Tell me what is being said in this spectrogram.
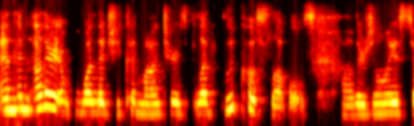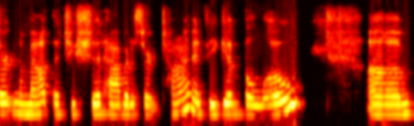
And then other one that you could monitor is blood glucose levels. Uh, there's only a certain amount that you should have at a certain time. If you get below, um,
